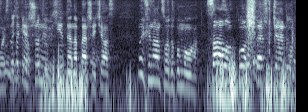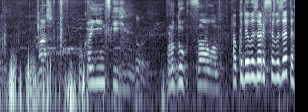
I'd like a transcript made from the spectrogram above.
Ось ну, таке, що необхідне на перший час. Ну і фінансова допомога. Сало, о, в першу чергу, наш український продукт сало. А куди ви зараз це везете?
